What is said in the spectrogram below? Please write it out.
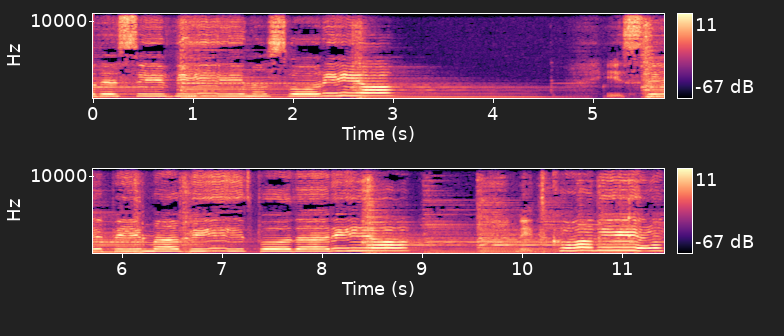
Gospode si vino stvorio I slijepima vid podario. Nitko nije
